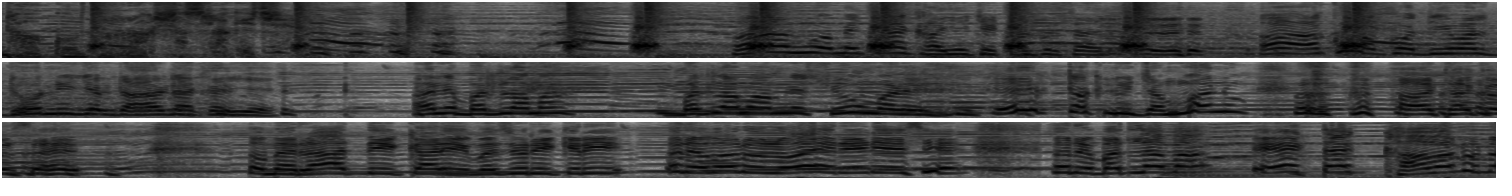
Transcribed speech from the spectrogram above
ઠાકોર તો રાક્ષસ લાગે છે. હરામનું અમે ક્યાં ખાઈએ છીએ, ઠાકોર સાહેબ? આ આખો આખો દિવસ ઢોરની જેમ ઢારડા કરીએ. અને બદલામાં? બદલામાં અમને શું મળે? એક ટકનું જમવાનું? હા ઠાકોર સાહેબ. અમે રાતની કાળી મજૂરી કરી અને અમારું લોહી રેડીએ છીએ. અને બદલામાં એક ટક ખાવાનું ન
